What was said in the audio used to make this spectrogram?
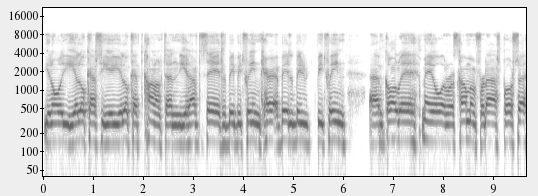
you know, you look at you, you look at Connacht, and you have to say it'll be between it'll be between um, Galway, Mayo, and Roscommon for that. But uh,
